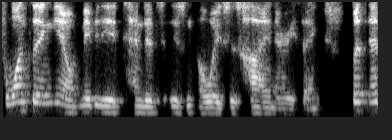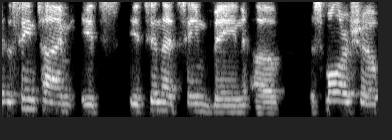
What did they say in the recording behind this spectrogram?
for one thing, you know, maybe the attendance isn't always as high and everything. But at the same time, it's it's in that same vein of a smaller show.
